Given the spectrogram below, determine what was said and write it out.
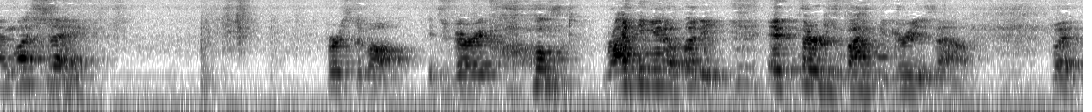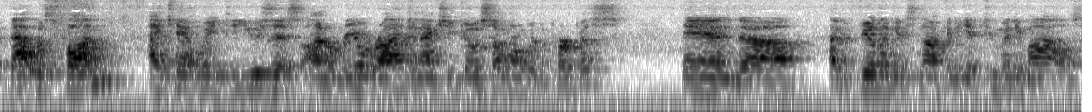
I must say, first of all, it's very cold riding in a hoodie at 35 degrees out. But that was fun. I can't wait to use this on a real ride and actually go somewhere with a purpose. And uh, I have a feeling it's not going to get too many miles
